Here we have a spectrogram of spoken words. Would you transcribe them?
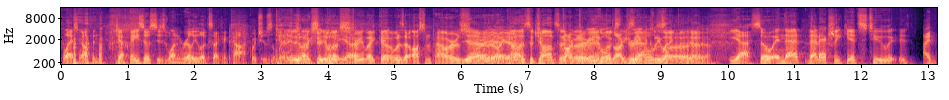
blasting off. And Jeff Bezos' one really looks like a cock, which is hilarious. It looks, it looks Yeah. straight like uh, what is that? Austin Powers. Yeah, where they're yeah, like, yeah. oh, it's a Johnson. or Doctor. Evil. It looks Doctor exactly Evil's, like uh, that. Yeah. yeah. Yeah. So and that that actually gets to it, I'm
